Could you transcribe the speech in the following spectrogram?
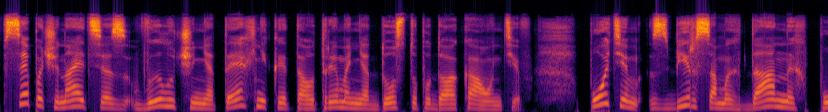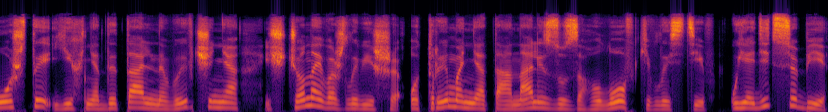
Все починається з вилучення техніки та отримання доступу до акаунтів. Потім збір самих даних, пошти, їхнє детальне вивчення і, що найважливіше, отримання та аналізу заголовків листів. Уявіть собі,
